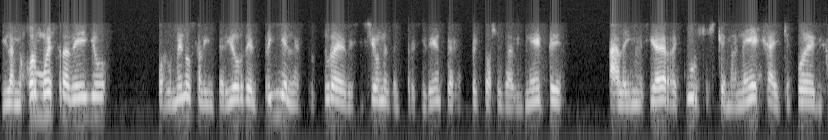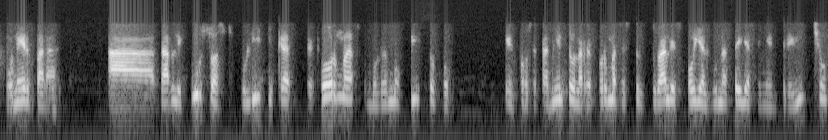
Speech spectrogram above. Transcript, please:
Y la mejor muestra de ello, por lo menos al interior del PRI, en la estructura de decisiones del presidente respecto a su gabinete, a la inmensidad de recursos que maneja y que puede disponer para darle curso a sus políticas, reformas, como lo hemos visto con el procesamiento de las reformas estructurales, hoy algunas de ellas en entredicho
